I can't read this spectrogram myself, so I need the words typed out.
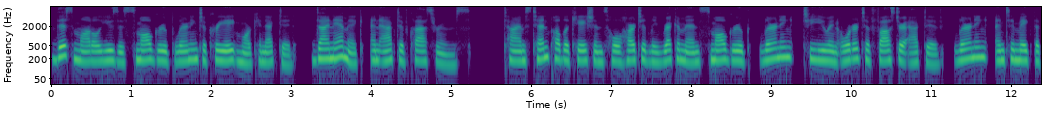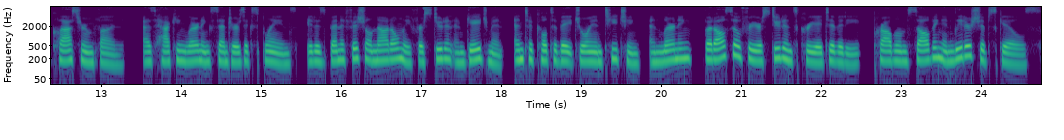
This model uses small group learning to create more connected, dynamic, and active classrooms. Times 10 Publications wholeheartedly recommends small group learning to you in order to foster active learning and to make the classroom fun. As Hacking Learning Centers explains, it is beneficial not only for student engagement and to cultivate joy in teaching and learning, but also for your students' creativity, problem solving, and leadership skills.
